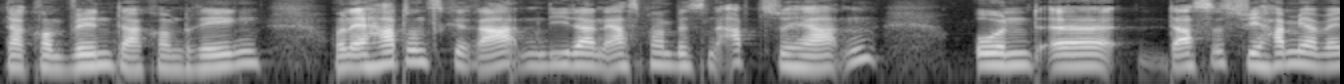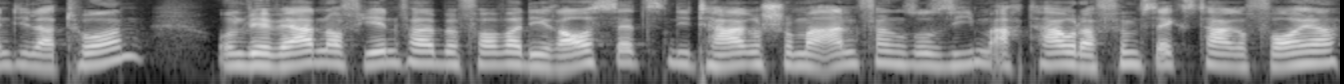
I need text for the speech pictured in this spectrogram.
Da kommt Wind, da kommt Regen. Und er hat uns geraten, die dann erstmal ein bisschen abzuhärten. Und äh, das ist, wir haben ja Ventilatoren und wir werden auf jeden Fall, bevor wir die raussetzen, die Tage schon mal anfangen, so sieben, acht Tage oder fünf, sechs Tage vorher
